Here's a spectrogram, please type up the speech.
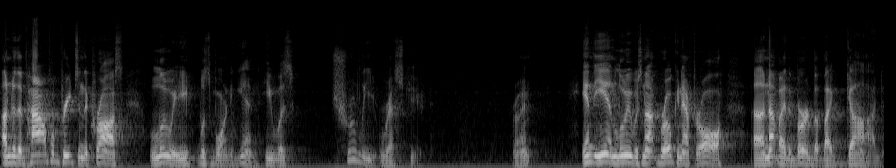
under the powerful preaching of the cross, Louis was born again. He was truly rescued. Right? In the end, Louis was not broken after all, uh, not by the bird, but by God.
